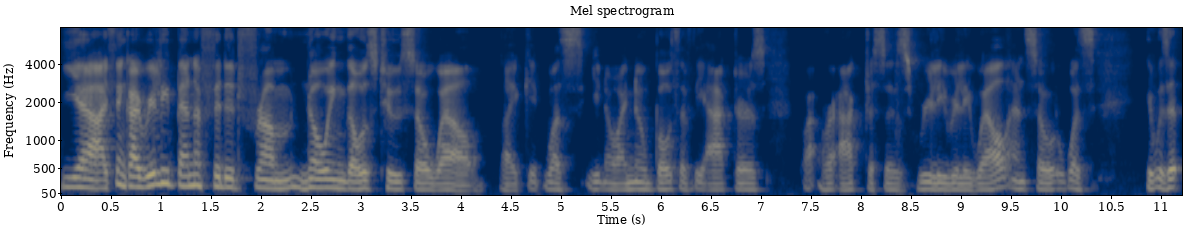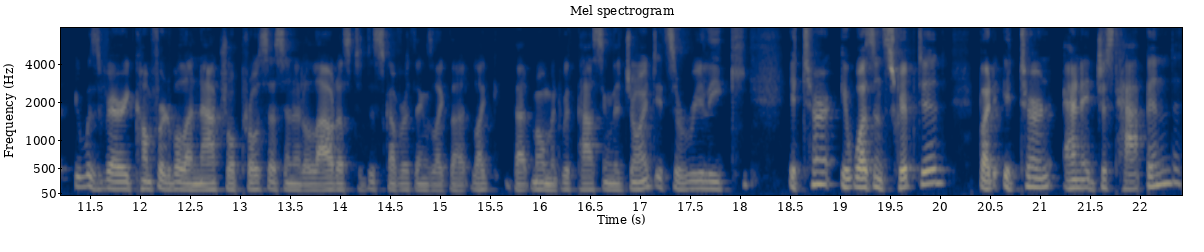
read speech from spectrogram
Yeah, I think I really benefited from knowing those two so well. Like it was, you know, I know both of the actors uh, or actresses really, really well, and so it was, it was a, it was very comfortable and natural process, and it allowed us to discover things like that, like that moment with passing the joint. It's a really, key, it turned, it wasn't scripted, but it turned, and it just happened,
